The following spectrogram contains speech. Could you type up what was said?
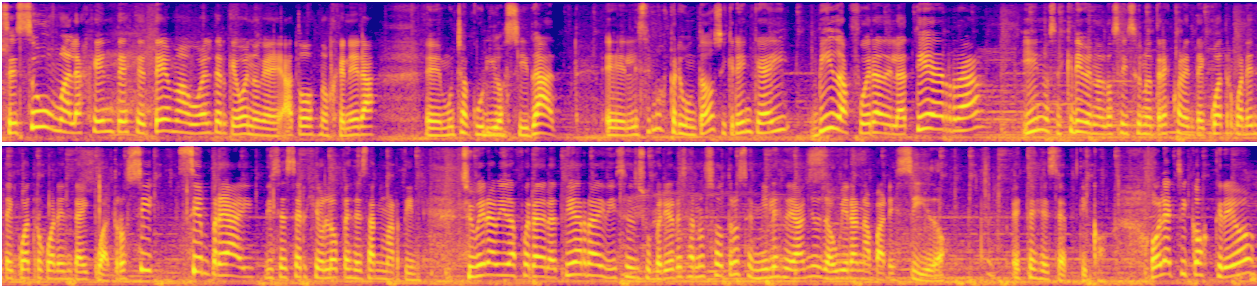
Se suma la gente a este tema, Walter, que bueno, que a todos nos genera eh, mucha curiosidad. Eh, les hemos preguntado si creen que hay vida fuera de la Tierra y nos escriben al 2613-444444. Sí, siempre hay, dice Sergio López de San Martín. Si hubiera vida fuera de la Tierra y dicen superiores a nosotros, en miles de años ya hubieran aparecido este es escéptico. Hola chicos, creo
